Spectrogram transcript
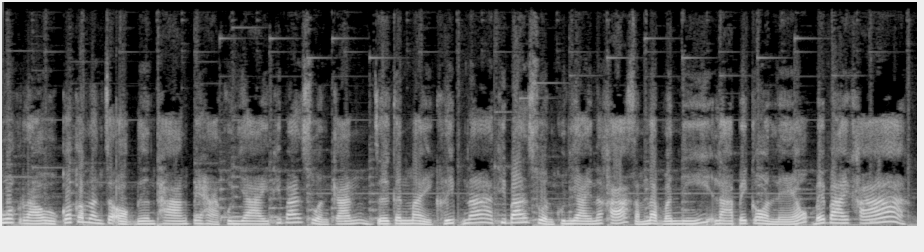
พวกเราก็กำลังจะออกเดินทางไปหาคุณยายที่บ้านสวนกัน เจอกันใหม่คลิปหน้าที่บ้านสวนคุณยายนะคะสำหรับวันนี้ลาไปก่อนแล้วบ๊ายบายค่ะ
